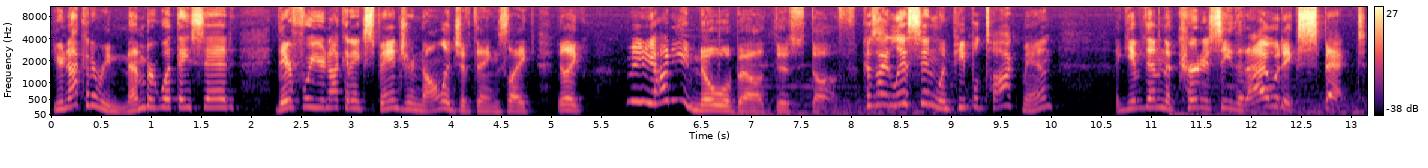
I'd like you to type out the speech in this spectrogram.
you're not going to remember what they said. Therefore, you're not going to expand your knowledge of things. Like you're like, "Man, how do you know about this stuff? Because I listen when people talk, man. I give them the courtesy that I would expect.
